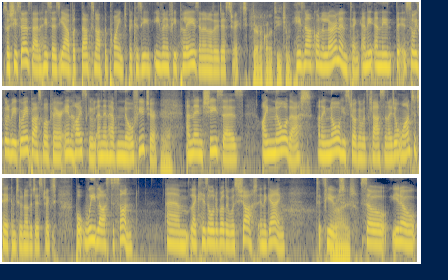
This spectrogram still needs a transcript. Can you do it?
So she says that, and he says, "Yeah, but that's not the point because he, even if he plays in another district, They're not going to teach him. he's not going to learn anything, and he and he, th- so he's going to be a great basketball player in high school and then have no future." Yeah. And then she says, I know that, and I know he's struggling with class, and I don't want to take him to another district, but we lost a son. Um, like his older brother was shot in a gang feud. Right. So, you know,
